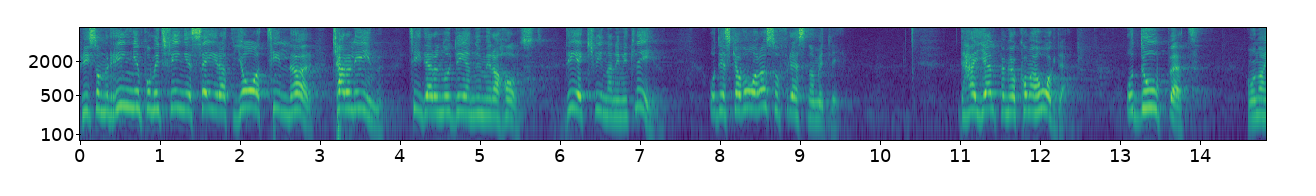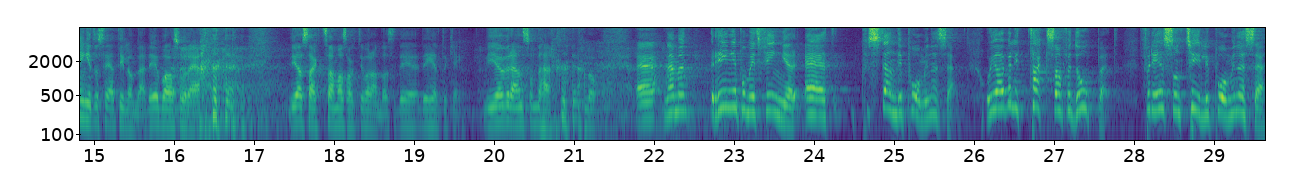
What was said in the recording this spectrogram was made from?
Precis som ringen på mitt finger säger att jag tillhör Caroline, tidigare Nordén, numera Holst. Det är kvinnan i mitt liv. Och det ska vara så för resten av mitt liv. Det här hjälper mig att komma ihåg det. Och dopet, hon har inget att säga till om där, det är bara så det är. Vi har sagt samma sak till varandra så det är, det är helt okej. Vi är överens om det här. eh, nej men, ringen på mitt finger är ett ständig påminnelse. Och jag är väldigt tacksam för dopet. För det är en sån tydlig påminnelse.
